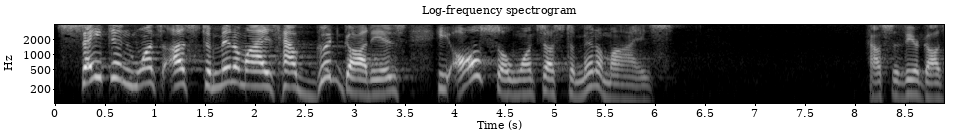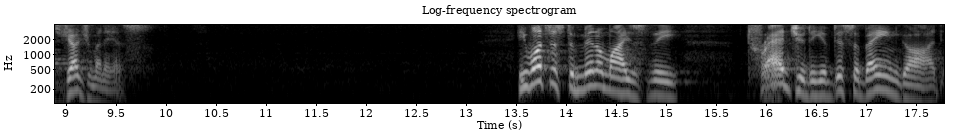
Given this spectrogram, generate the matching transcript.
Satan wants us to minimize how good God is. He also wants us to minimize how severe God's judgment is. He wants us to minimize the tragedy of disobeying God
